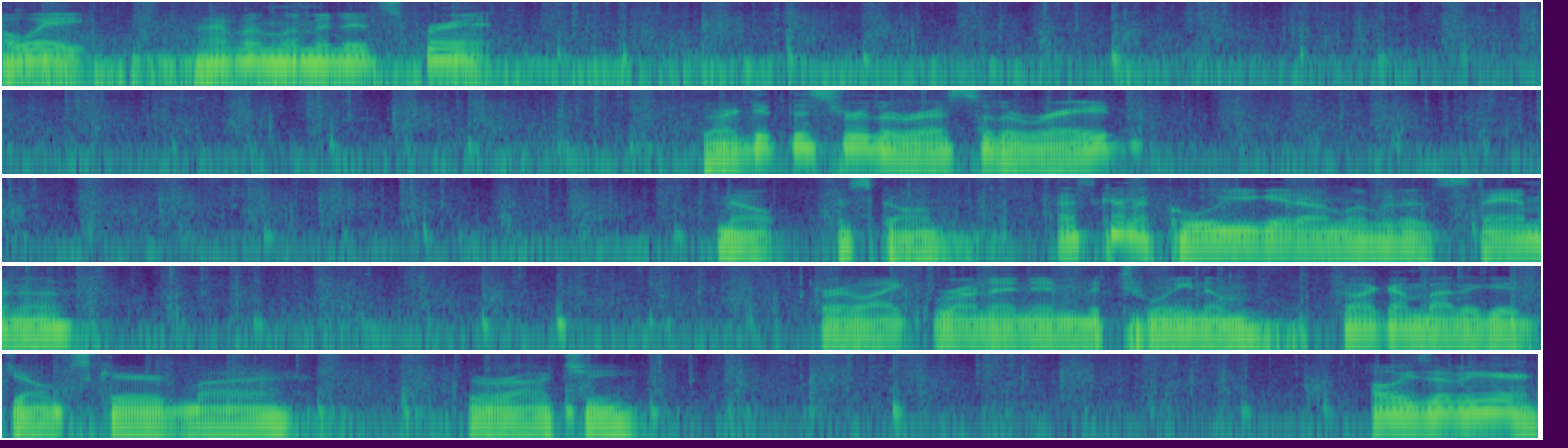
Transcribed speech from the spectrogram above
Oh wait, I have unlimited sprint. Do I get this for the rest of the raid? No, it's gone. That's kind of cool. You get unlimited stamina. For like running in between them. I feel like I'm about to get jump scared by Zryachiy. Oh, he's over here.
